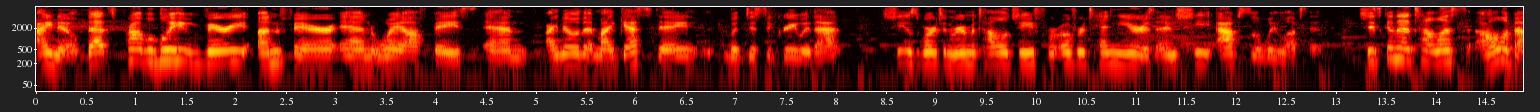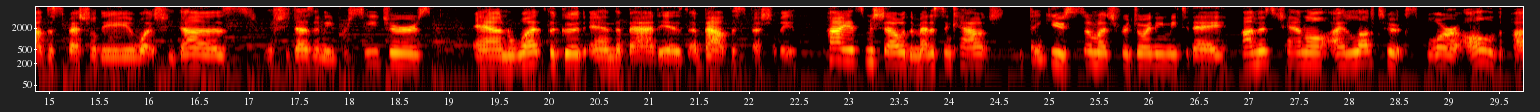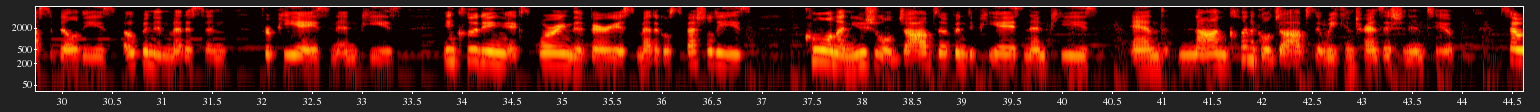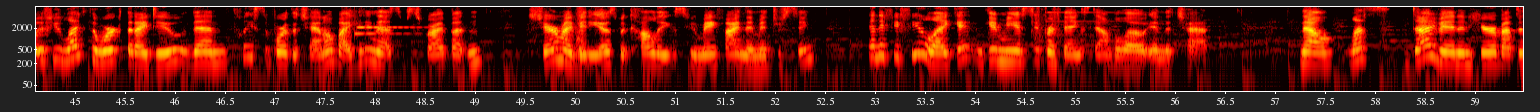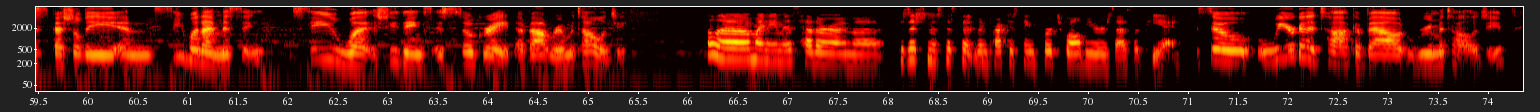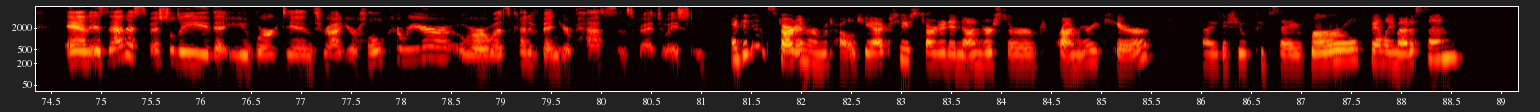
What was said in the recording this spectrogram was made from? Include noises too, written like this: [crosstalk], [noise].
I know that's probably [laughs] very unfair and way off base. And I know that my guest today would disagree with that. She's worked in rheumatology for over 10 years and she absolutely loves it. She's going to tell us all about the specialty, what she does, if she does any procedures, and what the good and the bad is about the specialty. Hi, it's Michelle with the Medicine Couch. Thank you so much for joining me today. On this channel, I love to explore all of the possibilities open in medicine for PAs and NPs, including exploring the various medical specialties, cool and unusual jobs open to PAs and NPs, and non clinical jobs that we can transition into. So, if you like the work that I do, then please support the channel by hitting that subscribe button, share my videos with colleagues who may find them interesting, and if you feel like it, give me a super thanks down below in the chat. Now, let's dive in and hear about this specialty and see what I'm missing, see what she thinks is so great about rheumatology. Hello, my name is Heather. I'm a physician assistant, been practicing for 12 years as a PA. So, we are going to talk about rheumatology. And is that a specialty that you worked in throughout your whole career, or what's kind of been your path since graduation? I didn't start in rheumatology. I actually started in underserved primary care. I guess you could say rural family medicine,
